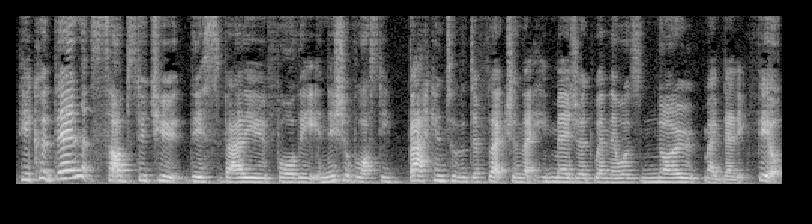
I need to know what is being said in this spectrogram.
He could then substitute this value for the initial velocity back into the deflection that he measured when there was no magnetic field.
